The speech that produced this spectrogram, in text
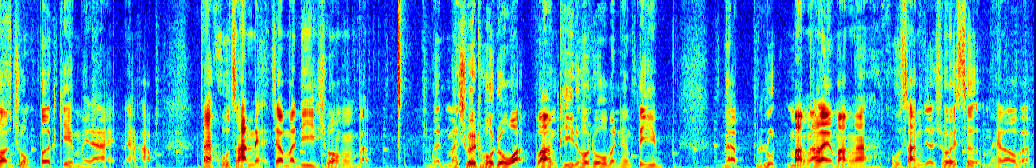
ตอนช่วงเปิดเกมไม่ได้นะครับ แต่คูซันเนี่ยจะมาดีช่วงแบบเหมือนมาช่วยโทโดอะบางทีโทโดมันยังตีแบบหลุดมั่งอะไรมั่งนะคูซันจะช่วยเสริมให้เราแบบ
